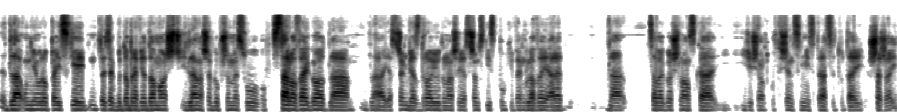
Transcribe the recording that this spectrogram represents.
dla Unii Europejskiej. To jest jakby dobra wiadomość i dla naszego przemysłu stalowego, dla, dla Jastrzębia Zdroju, dla naszej Jastrzębskiej Spółki Węglowej, ale dla całego Śląska i, dziesiątków tysięcy miejsc pracy tutaj szerzej.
